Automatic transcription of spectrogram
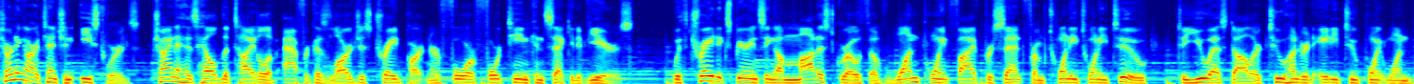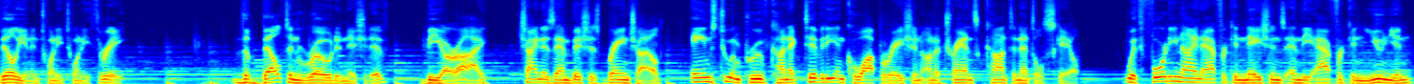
Turning our attention eastwards, China has held the title of Africa's largest trade partner for 14 consecutive years, with trade experiencing a modest growth of 1.5% from 2022 to US dollar 282.1 billion in 2023. The Belt and Road Initiative, BRI, China's ambitious brainchild, aims to improve connectivity and cooperation on a transcontinental scale. With 49 African nations and the African Union,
